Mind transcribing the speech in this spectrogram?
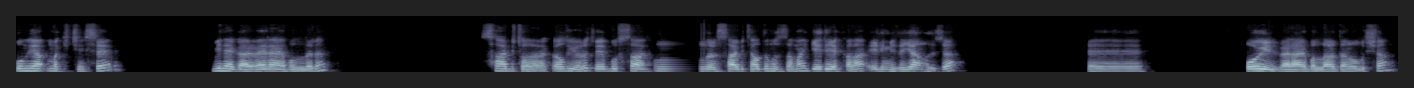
Bunu yapmak içinse vinegar variable'ların sabit olarak alıyoruz ve bu bunları sabit aldığımız zaman geriye kalan elimizde yalnızca e, oil variable'lardan oluşan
